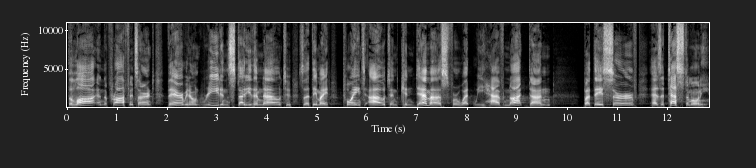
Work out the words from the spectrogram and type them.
The law and the prophets aren't there. We don't read and study them now to, so that they might point out and condemn us for what we have not done, but they serve as a testimony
